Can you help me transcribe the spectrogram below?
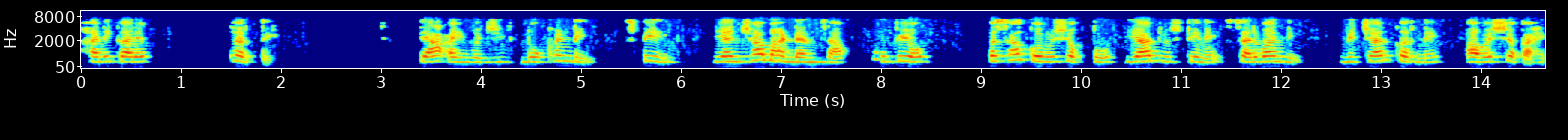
हानिकारक ठरते. त्याऐवजी लोखंडी स्टील यांच्या भांड्यांचा उपयोग कसा करू शकतो या दृष्टीने सर्वांनी विचार करणे आवश्यक आहे.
